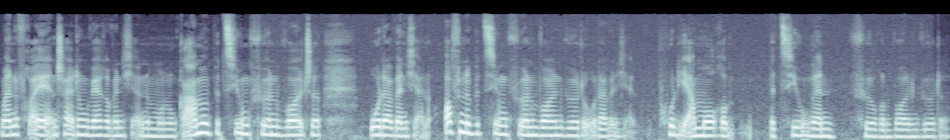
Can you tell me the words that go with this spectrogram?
meine freie Entscheidung wäre, wenn ich eine monogame Beziehung führen wollte oder wenn ich eine offene Beziehung führen wollen würde oder wenn ich polyamore Beziehungen führen wollen würde.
